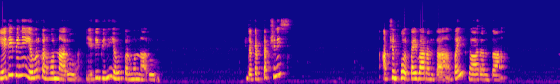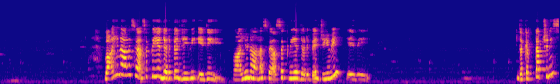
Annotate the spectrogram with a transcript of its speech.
ఏటీపీని ఎవరు కనుగొన్నారు? ఏటీపీని ఎవరు కనుగొన్నారు? The correct option is option four పై వారంతా పై వారంతా. వాయునాన శ్వాసక్రియ జరిపే జీవి ఏది? వాయునాన శ్వాసక్రియ జరిపే జీవి ఏది? The correct option is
